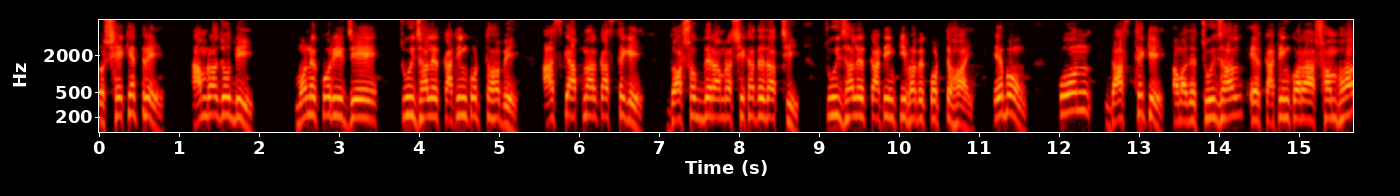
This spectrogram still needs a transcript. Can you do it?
তো সেক্ষেত্রে আমরা যদি মনে করি যে চুই ঝালের কাটিং করতে হবে, আজকে আপনার কাছ থেকে দর্শকদের আমরা শেখাতে যাচ্ছি চুই ঝালের কাটিং কীভাবে করতে হয় এবং কোন গাছ থেকে আমাদের চুই ঝাল এর কাটিং করা সম্ভব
